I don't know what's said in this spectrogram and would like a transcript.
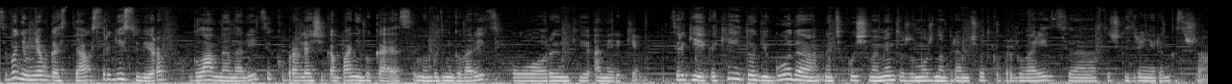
Сегодня у меня в гостях Сергей Суверов, главный аналитик управляющей компании БКС. И мы будем говорить о рынке Америки. Сергей, какие итоги года на текущий момент уже можно прям четко проговорить э, с точки зрения рынка США?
